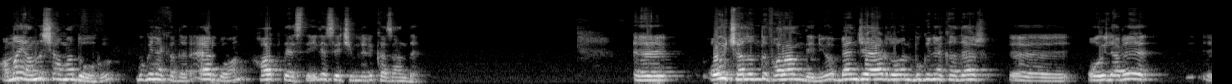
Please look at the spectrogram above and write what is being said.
Ama yanlış ama doğru. Bugüne kadar Erdoğan halk desteğiyle seçimleri kazandı. Ee, oy çalındı falan deniyor. Bence Erdoğan bugüne kadar e, oyları e,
